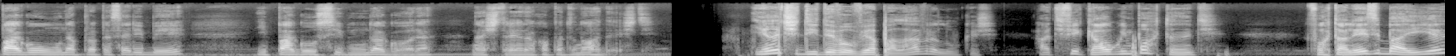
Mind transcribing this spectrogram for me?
pagou um na própria Série B e pagou o segundo agora na estreia da Copa do Nordeste. E antes de devolver a palavra, Lucas, ratificar algo importante. Fortaleza e Bahia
